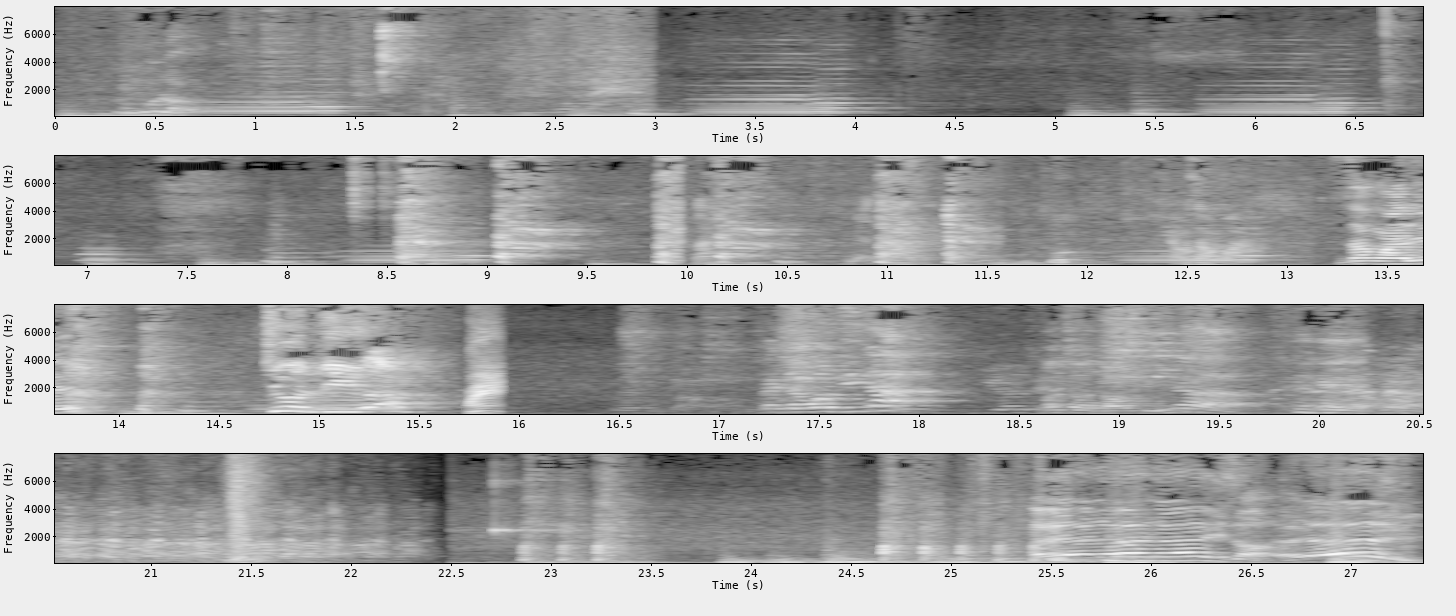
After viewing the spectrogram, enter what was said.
Không hút được. Thuốc kéo ra ngoài Ra ngoài đi. Chưa gì nữa Mẹ chờ con tí nhá Con chờ cháu tí nhá Đây đây đây đây, giỏi đây.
